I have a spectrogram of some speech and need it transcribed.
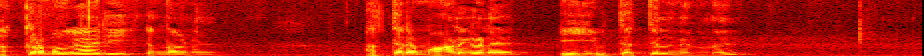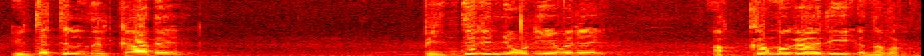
അക്രമകാരി എന്നാണ്. അത്തരം ആളുകളെ ഈ യുദ്ധത്തിൽ നിന്ന് യുദ്ധത്തിൽ നിൽക്കാതെ പിന്തിരിഞ്ഞോടിയവരെ അക്രമകാരി എന്ന് പറഞ്ഞു.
